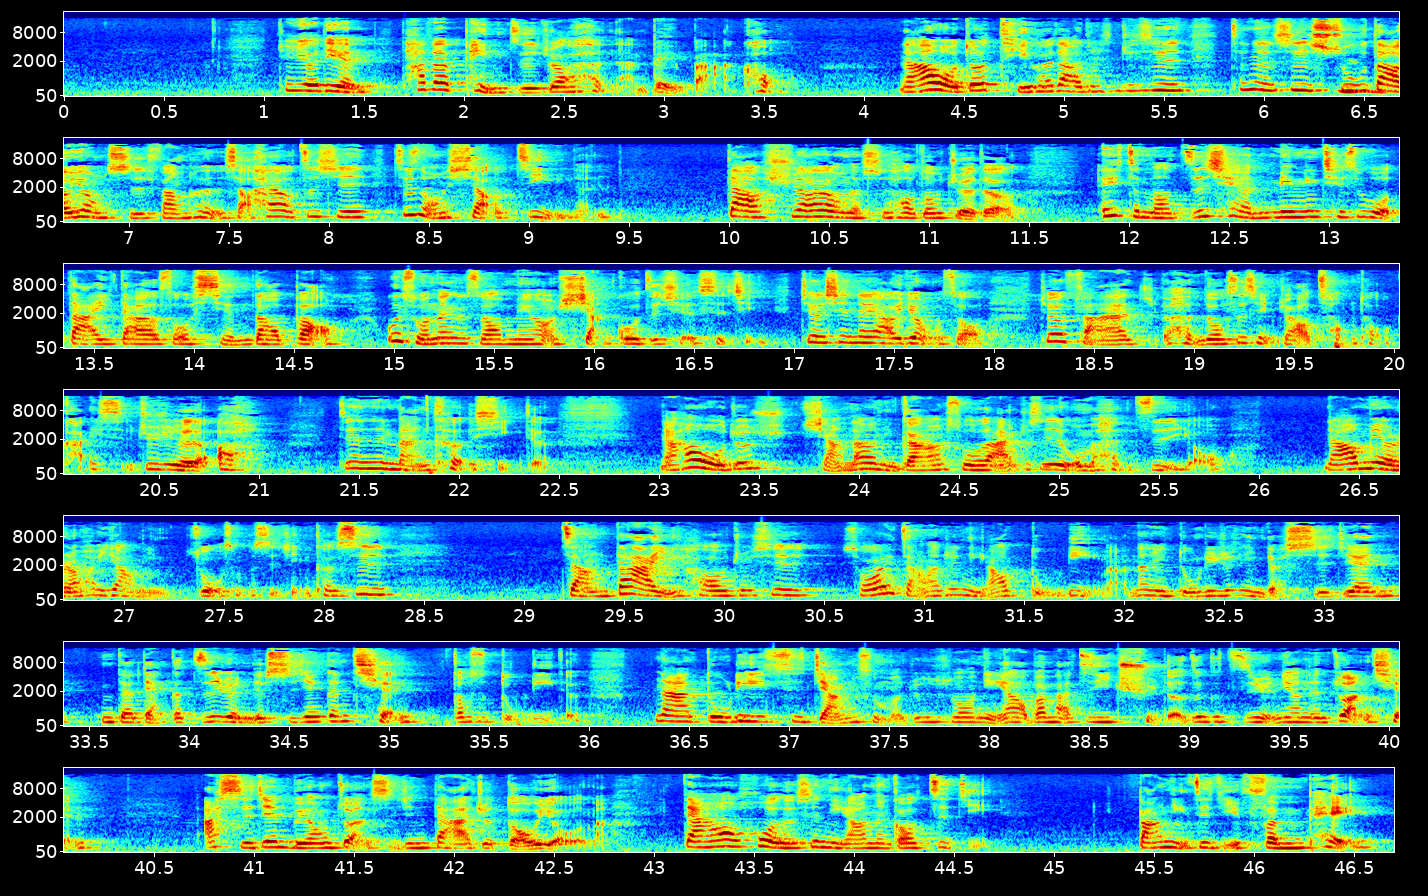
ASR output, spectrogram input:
就有点它的品质就很难被把控。然后我就体会到，就是就是真的是书到用时方恨少，还有这些这种小技能，到需要用的时候都觉得，哎，怎么之前明明其实我大一、大二的时候闲到爆，为什么那个时候没有想过这些事情？就现在要用的时候，就反而很多事情就要从头开始，就觉得啊，真的是蛮可惜的。然后我就想到你刚刚说啦，就是我们很自由，然后没有人会要你做什么事情，可是。长大以后就是所谓长大，就你要独立嘛。那你独立就是你的时间、你的两个资源，你的时间跟钱都是独立的。那独立是讲什么？就是说你要有办法自己取得这个资源，你要能赚钱啊。时间不用赚，时间大家就都有了嘛。然后或者是你要能够自己帮你自己分配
